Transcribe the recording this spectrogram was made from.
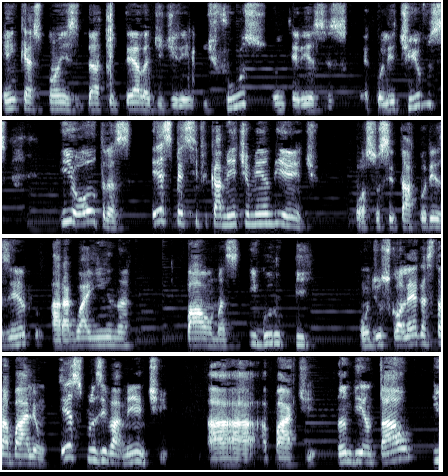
em questões da tutela de direito difuso, ou interesses eh, coletivos, e outras especificamente em meio ambiente. Posso citar, por exemplo, Araguaína, Palmas e Gurupi, onde os colegas trabalham exclusivamente a, a parte ambiental e,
